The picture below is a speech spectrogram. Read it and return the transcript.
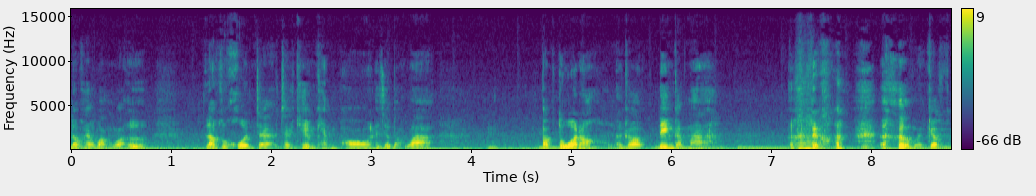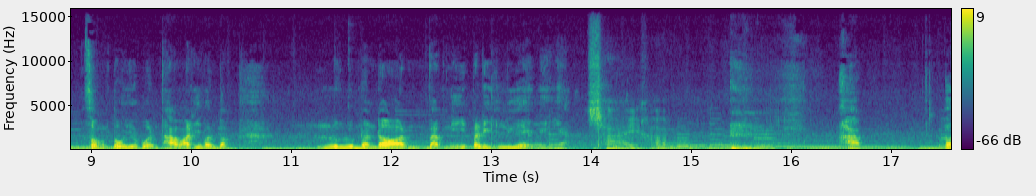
เราแค่หวังว่า เออ เราทุกคนจะจะเข้มแข็งพอที่จะแบบว่า ปรับตัวเนาะแล้วก็เด้งกลับมาเออ แล้วก็เออเหมือนกับทรงตัวอยู่บนภาวะที่มันแบบรุ่มรุ่มดอนดอนๆแบบนี้ไปเรื่อยๆอะไรเงี้ย ใช่ครับอืมครับ ก็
